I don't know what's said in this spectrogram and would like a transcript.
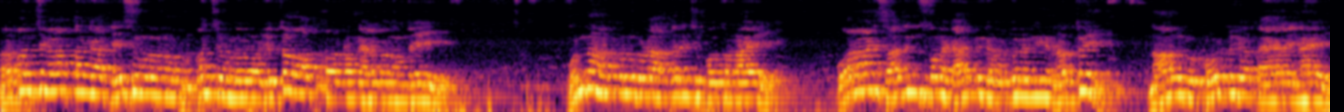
ప్రపంచవ్యాప్తంగా దేశంలోనూ ప్రపంచంలోనూ యుద్ధ వాతావరణం నెలకొనుంది. ఉన్న హక్కులు కూడా అంతరించిపోతున్నాయి. పోరాడి సాధించుకున్న కార్మిక హక్కులన్నీ రద్దయి నాలుగు కోట్లుగా తయారైనాయి.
